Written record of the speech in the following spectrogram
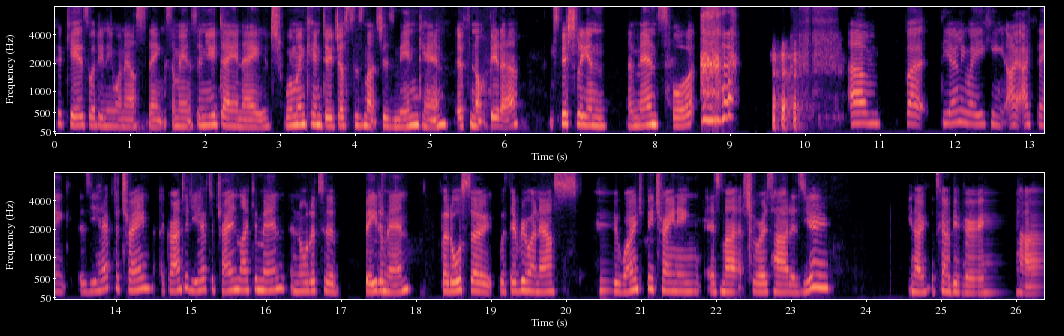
who cares what anyone else thinks? I mean, it's a new day and age. Women can do just as much as men can, if not better, especially in a man's sport. um, but the only way you can, I, I think, is you have to train. Granted, you have to train like a man in order to beat a man, but also with everyone else who won't be training as much or as hard as you, you know, it's going to be very hard.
